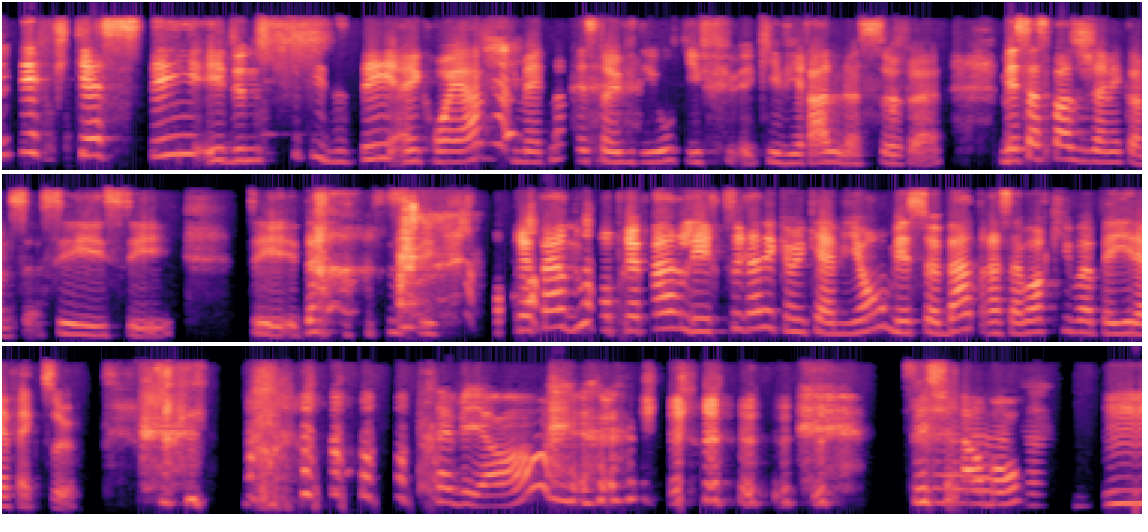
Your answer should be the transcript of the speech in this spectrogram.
d'une efficacité et d'une stupidité incroyable. Puis maintenant, c'est une vidéo qui est, qui est virale sur. Euh, mais ça se passe jamais comme ça. C'est. on préfère, nous, on préfère les retirer avec un camion, mais se battre à savoir qui va payer la facture. Très bien. C'est charmant. Mm.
